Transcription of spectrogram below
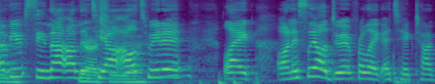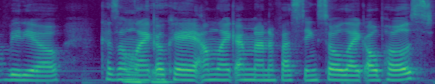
know if you've seen that on the Yeah, I TL. see, I'll tweet it. Like honestly, I'll do it for like a TikTok video because I'm like, Okay. okay, I'm like I'm manifesting. So like I'll post,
